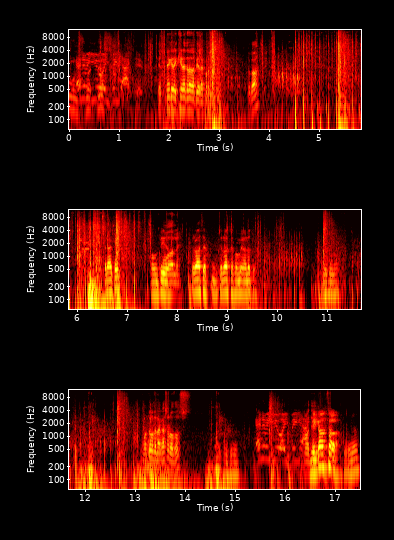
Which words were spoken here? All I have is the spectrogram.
Tiene que la izquierda detrás de la piedra, corre. ¿Tocado? Tracker. A un tiro. Te lo hace, te lo hace conmigo al otro. Muertos de la casa los dos. buenísimo. Enemy UAV Vale. active. Venganza. Uno.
